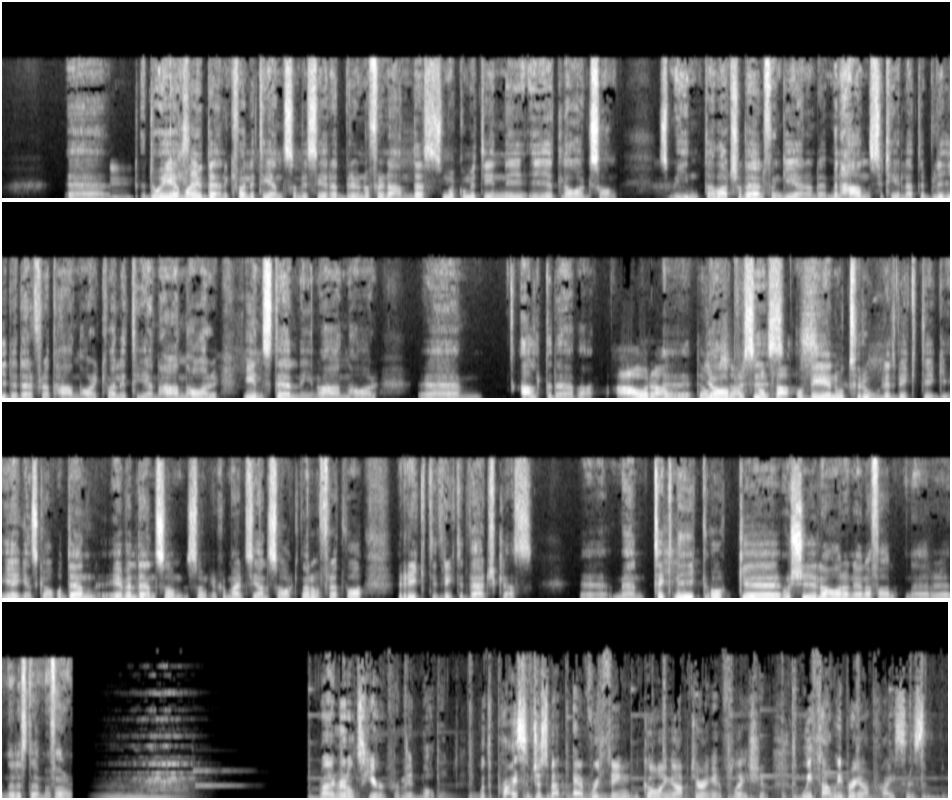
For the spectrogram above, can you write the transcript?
Eh, Då är man ju den kvaliteten som vi ser att Bruno Fernandes som har kommit in i, i ett lag som, som inte har varit så väl fungerande. Men han ser till att det blir det därför att han har kvaliteten, han har inställningen och han har ehm, allt det där. Va? Auran Eh, lite också, Ja, precis. Och det är en otroligt viktig egenskap. Och den är väl den som, som kanske Martial saknar då för att vara riktigt, riktigt världsklass. Eh, Men teknik och, eh, och kyla har han i alla fall när, när det stämmer för honom. Ryan Reynolds here from Mint Mobile. With the price of just about everything going up during inflation, we thought we'd bring our prices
